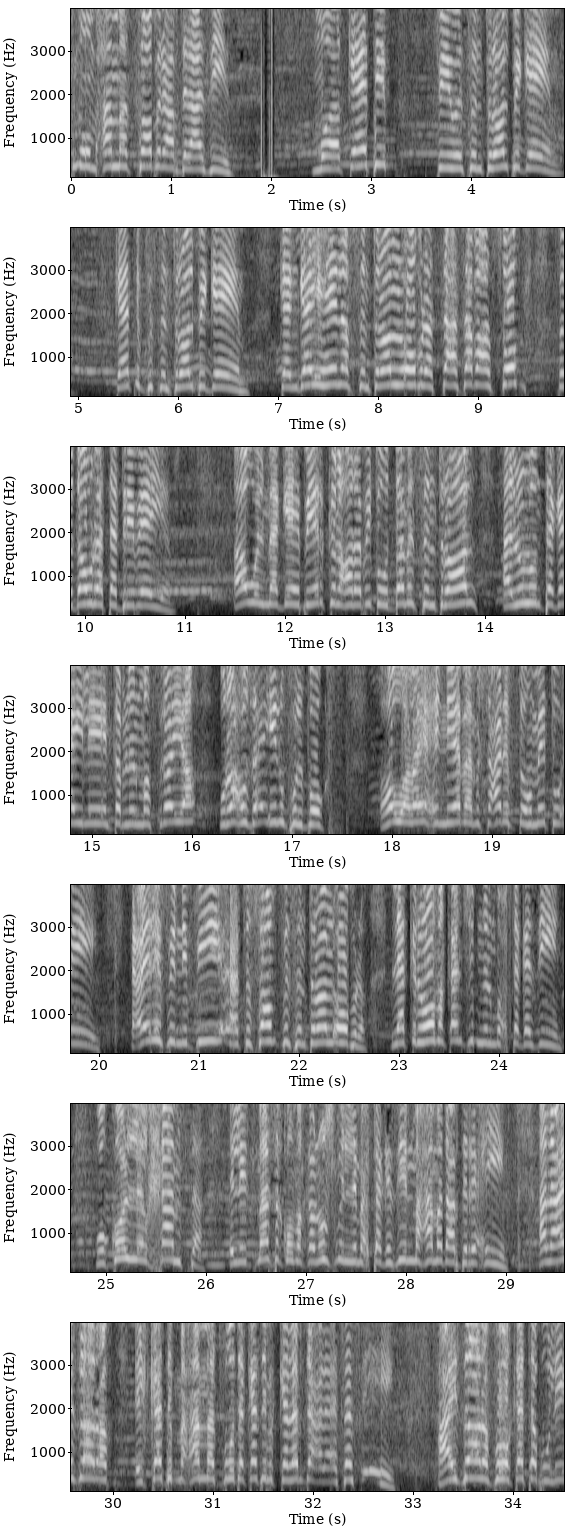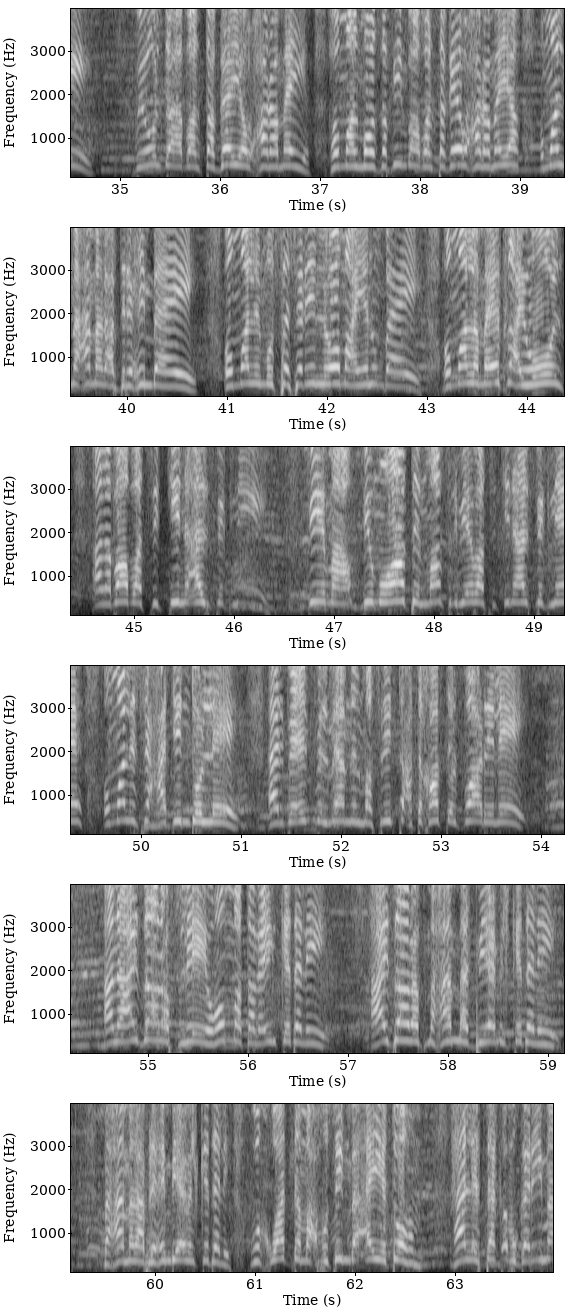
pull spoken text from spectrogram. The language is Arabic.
محمد صابر عبد العزيز. كاتب في سنترال بجام كاتب في سنترال بجام كان جاي هنا في سنترال الأوبرا الساعة 7 الصبح في دورة تدريبية. أول ما جه بيركن عربيته قدام السنترال قالوا له أنت جاي ليه؟ أنت من المصرية؟ وراحوا زقينه في البوكس. هو رايح النيابة مش عارف تهمته إيه. عرف إن في اعتصام في سنترال الاوبرا لكن هو ما كانش من المحتجزين. وكل الخمسة اللي اتمسكوا ما كانوش من اللي محتجزين محمد عبد الرحيم. أنا عايز أعرف الكاتب محمد فوده كاتب الكلام ده على أساس إيه؟ عايز أعرف هو كتبه ليه؟ بيقول ده بلطجية وحرامية. هم الموظفين بقى بلطجية وحرامية؟ أمال محمد عبد الرحيم بقى إيه؟ أمال المستشارين اللي هو معينهم بقى إيه؟ أمال لما يطلع يقول أنا بقبض 60000 جنيه. في في مواطن مصري بيقبض 60000 جنيه أمال الشحاتين دول ليه؟ 40% من المصريين تحت خط الفقر ليه؟ أنا عايز أعرف ليه هم طالعين كده ليه؟ عايز أعرف محمد بيعمل كده ليه؟ محمد عبد الرحيم بيعمل كده ليه؟ وإخواتنا محبوسين بأي تهم؟ هل ارتكبوا جريمة؟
